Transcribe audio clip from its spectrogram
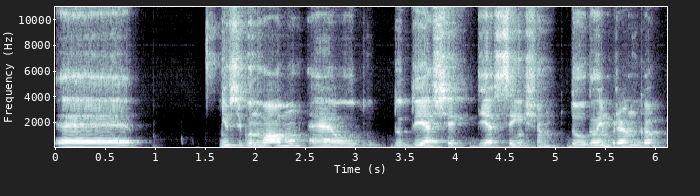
É, e o segundo álbum é o do The Ascension, do Glenn Branca,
